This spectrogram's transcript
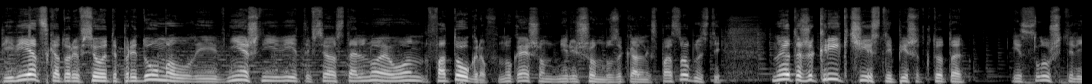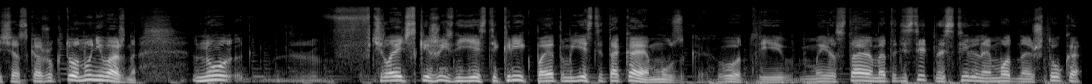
Певец, который все это придумал, и внешний вид, и все остальное, он фотограф. Ну, конечно, он не решен музыкальных способностей. Но это же крик чистый, пишет кто-то из слушателей. Сейчас скажу, кто. Ну, неважно. Ну, в человеческой жизни есть и крик, поэтому есть и такая музыка. Вот, и мы ее ставим. Это действительно стильная, модная штука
